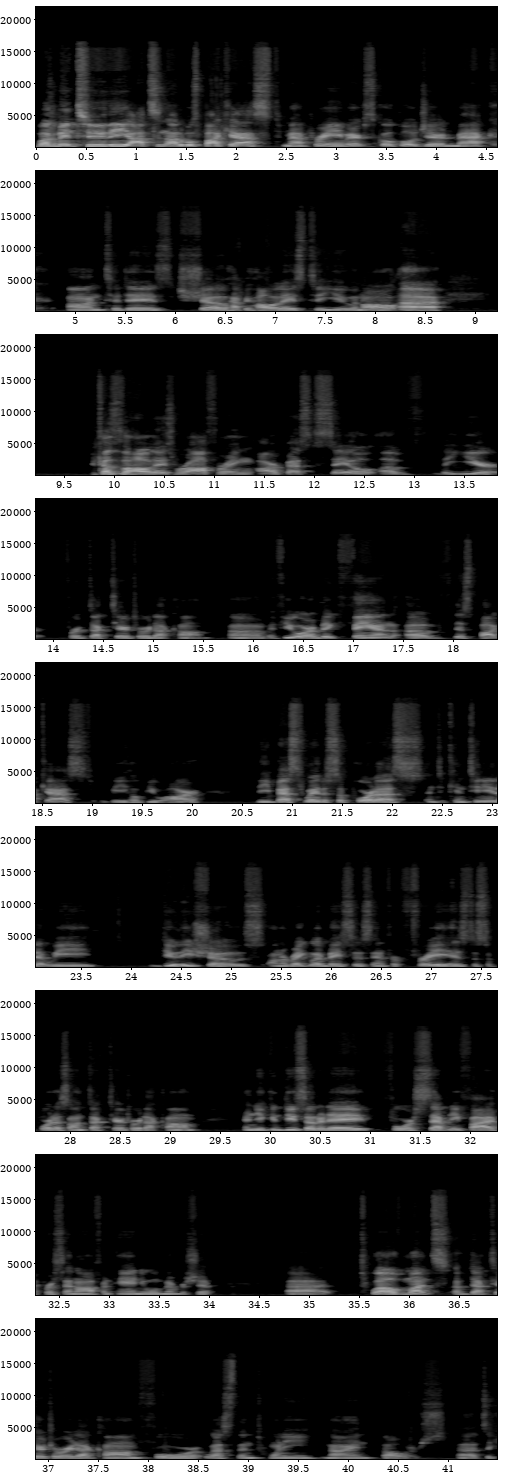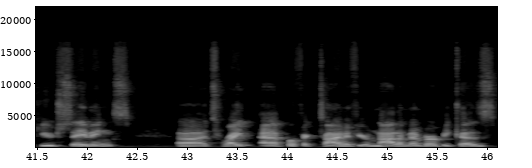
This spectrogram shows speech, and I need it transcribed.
Welcome into the Autzen Audibles podcast. Matt Prehm, Eric Skopil, Jared Mack on today's show. Happy holidays to you and all. Uh, because of the holidays, we're offering our best sale of the year for duckterritory.com. Um, if you are a big fan of this podcast, we hope you are. The best way to support us and to continue that we do these shows on a regular basis and for free is to support us on duckterritory.com and you can do so today for 75% off an annual membership. Uh, 12 months of duckterritory.com for less than $29. Uh, it's a huge savings. Uh, it's right at a perfect time if you're not a member because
